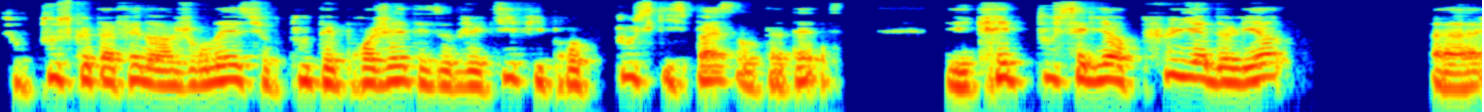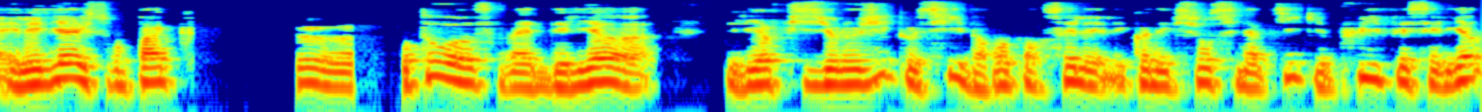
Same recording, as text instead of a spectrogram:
sur tout ce que tu as fait dans la journée, sur tous tes projets, tes objectifs. Il prend tout ce qui se passe dans ta tête et il crée tous ces liens. Plus il y a de liens, euh, et les liens, ils sont pas que euh, hein, ça va être des liens, des liens physiologiques aussi. Il va renforcer les, les connexions synaptiques et plus il fait ces liens,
